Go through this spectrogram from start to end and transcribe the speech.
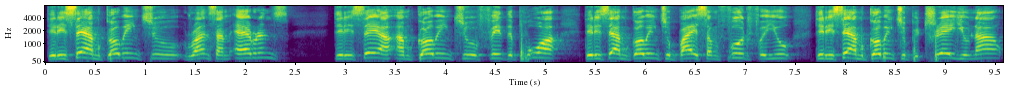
Did he say, I'm going to run some errands? Did he say, I'm going to feed the poor? Did he say, I'm going to buy some food for you? Did he say, I'm going to betray you now?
